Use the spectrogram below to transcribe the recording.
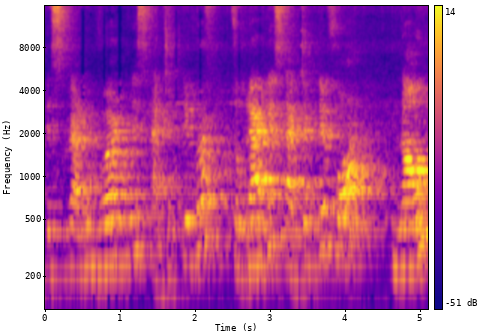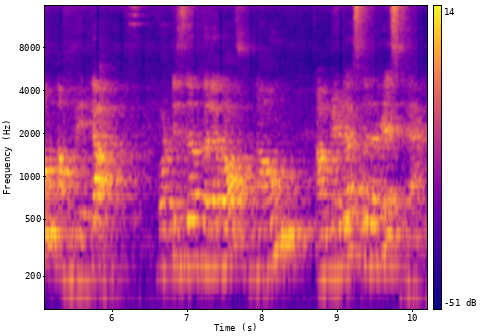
describing word is adjective word. So black is adjective for noun umbrella. What is the color of noun? Umbrella's color is black.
